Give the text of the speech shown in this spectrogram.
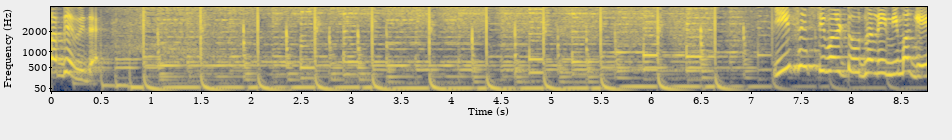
ಲಭ್ಯವಿದೆ. ಈ ಫೆಸ್ಟಿವಲ್ ಟೂರ್ನಲ್ಲಿ ನಿಮಗೆ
